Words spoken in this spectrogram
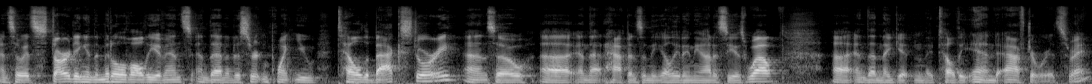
And so it's starting in the middle of all the events, and then at a certain point you tell the backstory. And so, uh, and that happens in the Iliad and the Odyssey as well uh, and then they get and they tell the end afterwards, right?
